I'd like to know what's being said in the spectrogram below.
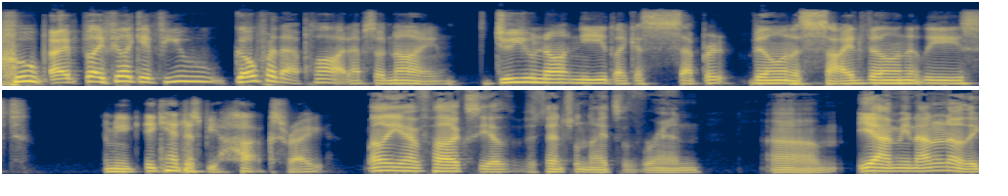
who I, I feel like if you go for that plot in episode 9 do you not need like a separate villain a side villain at least i mean it can't just be hux right Well, you have Hux, you have the potential Knights of Ren. Um, yeah, I mean, I don't know. They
